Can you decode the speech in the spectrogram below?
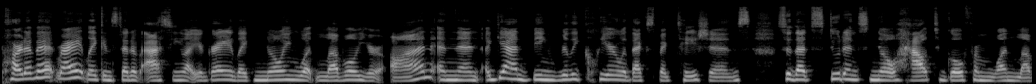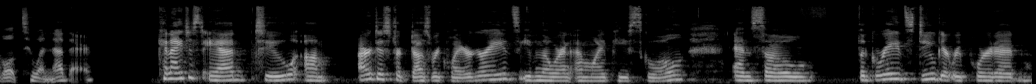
part of it, right? Like instead of asking about your grade, like knowing what level you're on. And then again, being really clear with expectations so that students know how to go from one level to another. Can I just add too? Um, our district does require grades, even though we're an MYP school. And so the grades do get reported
